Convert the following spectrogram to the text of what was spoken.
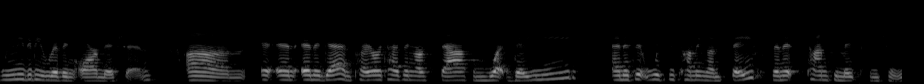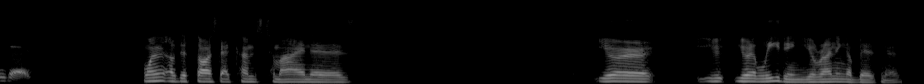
we need to be living our mission. Um, and and again prioritizing our staff and what they need and if it was becoming unsafe then it's time to make some changes. One of the thoughts that comes to mind is you're you, you're leading you're running a business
